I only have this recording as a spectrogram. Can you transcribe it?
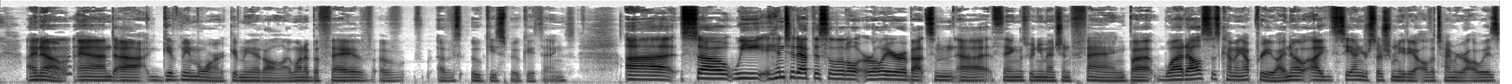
I know. And uh, give me more. Give me it all. I want a buffet of, of, of ooky spooky things. Uh, so we hinted at this a little earlier about some uh, things when you mentioned Fang, but what else is coming up for you? I know I see on your social media all the time you're always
